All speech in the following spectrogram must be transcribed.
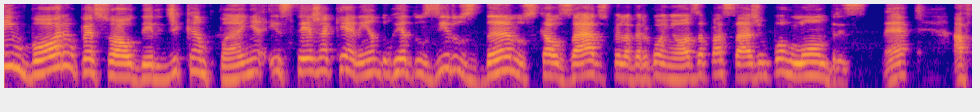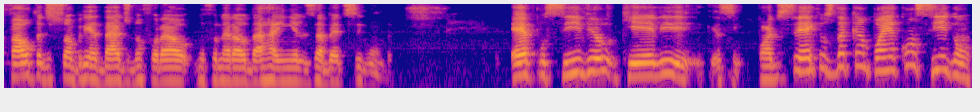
embora o pessoal dele de campanha esteja querendo reduzir os danos causados pela vergonhosa passagem por Londres, né? a falta de sobriedade no funeral, no funeral da Rainha Elizabeth II. É possível que ele, assim, pode ser que os da campanha consigam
